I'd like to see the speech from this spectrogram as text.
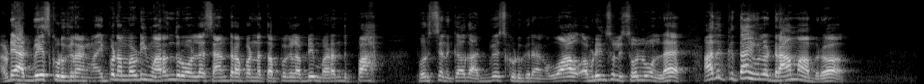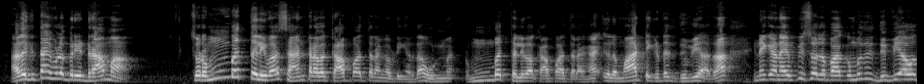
அப்படியே அட்வைஸ் கொடுக்குறாங்களாம். இப்போ நம்ம அப்படியே மறந்துருவோம்ல சாண்ட்ரா பண்ண தப்புகள் அப்படியே மறந்துப்பா புருஷனுக்காக அட்வைஸ் கொடுக்குறாங்க. வா அப்படின்னு சொல்லி சொல்லுவோம்ல. அதுக்கு தான் இவ்வளோ ட்ராமா ப்ரோ அதுக்கு தான் இவ்வளோ பெரிய ட்ராமா ஸோ ரொம்ப தெளிவாக சாண்ட்ராவை காப்பாற்றுறாங்க அப்படிங்கிறது தான் உண்மை. ரொம்ப தெளிவாக காப்பாற்றுறாங்க இதில் மாட்டிக்கிட்டது திவ்யா தான். இன்னைக்கான எபிசோடில் பார்க்கும்போது திவ்யாவை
